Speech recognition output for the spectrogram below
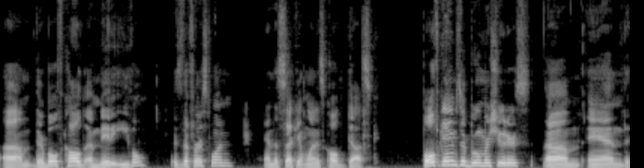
Um, they're both called Amid Evil is the first one, and the second one is called Dusk. Both games are boomer shooters, um, and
